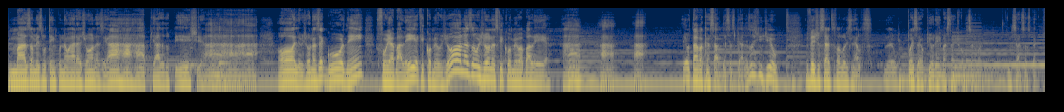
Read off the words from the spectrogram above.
mas ao mesmo tempo não era Jonas, e ah, ah, ah piada do peixe, ah, ah, ah, olha, o Jonas é gordo, hein? Foi a baleia que comeu o Jonas ou o Jonas que comeu a baleia? Ah, ah, ah. Eu tava cansado dessas piadas. Hoje em dia eu vejo certos valores nelas. Eu, pois é, eu piorei bastante como ser humano, em certos aspectos.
